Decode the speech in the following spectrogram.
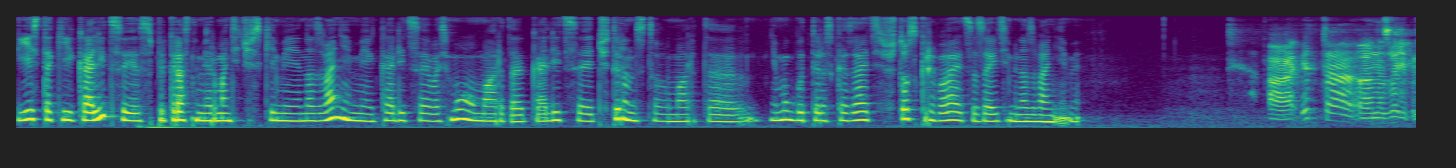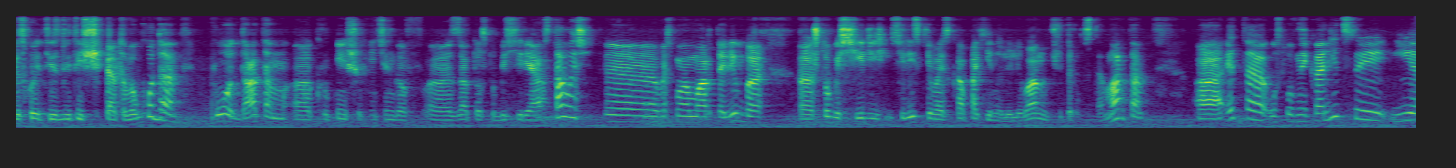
Есть такие коалиции с прекрасными романтическими названиями. Коалиция 8 марта, коалиция 14 марта. Не мог бы ты рассказать, что скрывается за этими названиями? А, это а, название происходит из 2005 года по датам э, крупнейших митингов э, за то, чтобы Сирия осталась 8 э, марта, либо чтобы сирийские войска покинули Ливан 14 марта. А, это условные коалиции, и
